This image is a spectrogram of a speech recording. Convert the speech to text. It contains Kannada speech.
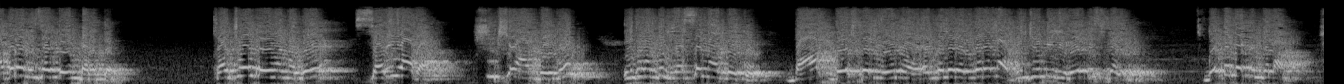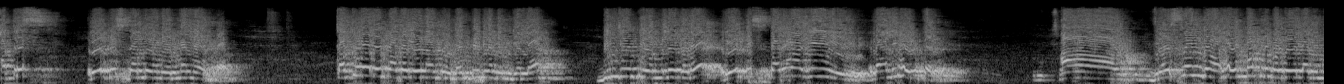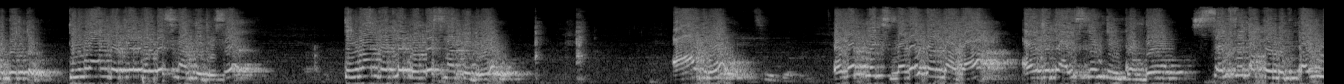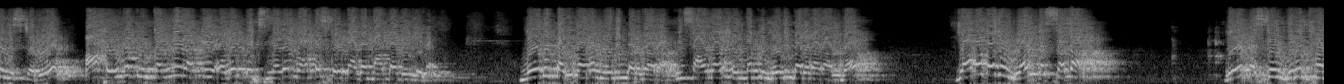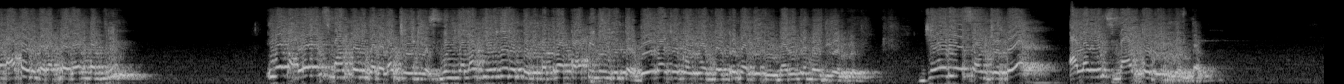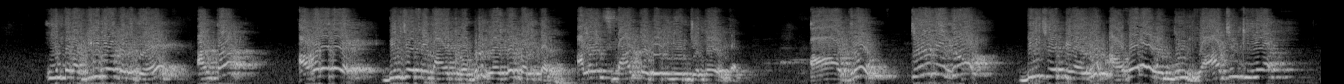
ಅದರ ರಿಸಲ್ಟ್ ಏನ್ ಬರುತ್ತೆ? ಪ್ರಜ್ವಲ್ ರೇವಣ್ಣಗೆ ಸರಿಯಾದ ಶಿಕ್ಷೆ ಆಗ್ಬೇಕು ಇದು ಒಂದು ಲೆಸನ್ ಆಗಬೇಕು. ಭಾರತ ದೇಶದಲ್ಲಿ ಏನು ಎಂ ಎಲ್ ಎಲ್ಲರಲ್ಲ ಬಿಜೆಪಿ ರೇಪಿಸ್ಟ್ಗಳು ದೊಡ್ಡ ನಿಮ್ಗೆಲ್ಲ ಹತ್ರ ರೇಪಿಸ್ಟ್ ಬಂದು ಒಂದು ಎಂ ಅಂತ. ಕಟ್ಟುವ ಬೇಕಾದಾಗ ಏನಾದ್ರು ನೆನಪಿದೆಯಾ ನಿಮ್ಗೆಲ್ಲ? ಬಿಜೆಪಿ ಎಂ ಎಲ್ ಎಗಳೇ ರೇಪಿಸ್ಟ್ ಪರವಾಗಿ ರ್ಯಾಲಿ ಹೋಗ್ತಾರೆ. ಆ ಡ್ರೆಸ್ಸಿಂಗ್ ಹೆಣ್ಮಕ್ಳ ಬಗ್ಗೆ ಎಲ್ಲ ನಿಮ್ಗೆ ಗೊತ್ತು. ತಿಂಗಳಾನ್ಗಟ್ಲೆ ಪ್ರೊಟೆಸ್ಟ್ ಮಾಡ್ತಿದ್ರು ಸರ್ ತಿಂಗಳಾನ್ಗಟ್ಲೆ ಪ್ರೊಟೆಸ್ಟ್ ಮಾಡ್ತಿದ್ರು. ಆದ್ರೂ ಒಲಿಂಪಿಕ್ಸ್ ಮೆಡಲ್ ಬಂದಾಗ ಅವ್ರ ಜೊತೆ ಐಸ್ ಕ್ರೀಮ್ ತಿನ್ಕೊಂಡು ಸೆಲ್ಫಿ ತಕ್ಕೊಂಡು ಪ್ರೈಮ್ ಮಿನಿಸ್ಟರ್ ಆ ಹೆಣ್ಮಕ್ಳು ಕಣ್ಣೀರ್ ಹಾಕಿ ಒಲಿಂಪಿಕ್ಸ್ ಮೆಡಲ್ ವಾಪಸ್ ಕೊಟ್ಟಾಗ ಮಾತಾಡಿರ್ಲಿಲ್ಲ ಮೋದಿ ಪರಿವಾರ ಮೋದಿ ಪರಿವಾರ. ಈ ಸಾವಿರಾರು ಹೆಣ್ಮಕ್ಳು ಮೋದಿ ಪರಿವಾರ ಅಲ್ವಾ? ಯಾವಾಗಾದ್ರೂ ಒಂದು ಸಲ ರೇಪಿಸ್ಟ್ ವಿರುದ್ಧ ಮಾತಾಡಿದಾರ ಪ್ರಧಾನಮಂತ್ರಿ? ಇವಾಗ ಅಲಯನ್ಸ್ ಮಾಡ್ಕೊಂಡಿದಾರಲ್ಲ ಜೆಡಿಎಸ್ ನಿಮ್ಗೆಲ್ಲ ತಿಳಿದಿರುತ್ತೆ, ನಿಮ್ಮ ಹತ್ರ ಕಾಪಿನೂ ಇರುತ್ತೆ. ದೇವರಾಜೇಗೌಡರು ಒಂದು ಲೆಟರ್ ಬರೆದಿದ್ರು ನರೇಂದ್ರ ಮೋದಿ ಅವರಿಗೆ. ಜೆಡಿಎಸ್ ಅವ್ರ ಜೊತೆ ಅಲಯನ್ಸ್ ಮಾಡ್ಕೋಬೇಡಿ ಅಂತ. ಈ ತರ ವಿಡಿಯೋಗಳಿದೆ ಅಂತ ಅವರೇ ಬಿಜೆಪಿ ನಾಯಕರೊಬ್ರು ಲೆಟರ್ ಬರೀತಾರೆ. ಅಲಯನ್ಸ್ ಮಾಡ್ಕೋಬೇಡಿ ಇವ್ರ ಜೊತೆ ಅಂತ. ಆದ್ರೂ ತಿಳಿದಿದ್ರು ಬಿಜೆಪಿ ಅವರು ಅವರ ಒಂದು ರಾಜಕೀಯ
